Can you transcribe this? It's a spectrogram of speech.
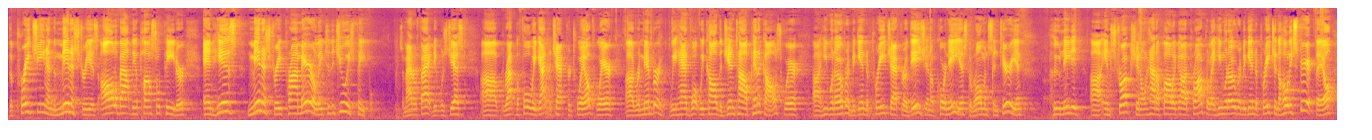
the preaching and the ministry, is all about the Apostle Peter and his ministry primarily to the Jewish people. As a matter of fact, it was just uh, right before we got to chapter 12, where, uh, remember, we had what we call the Gentile Pentecost, where uh, he went over and began to preach after a vision of Cornelius, the Roman centurion, who needed uh, instruction on how to follow God properly, he went over and began to preach, and the Holy Spirit fell.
